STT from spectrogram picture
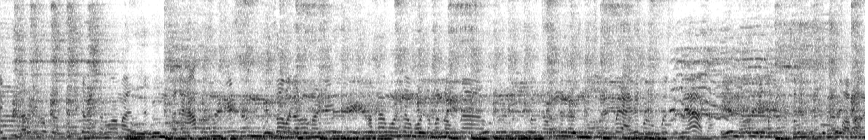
એક ગરબીનું પ્રસ્તુતિકરણ કરવામાં આવ્યું છે. અને આ પ્રસંગે ઉત્સાહ વધારવા માટે આપણા વોર્ડના વોર્ડ નંબર નવના કાઉન્સિલર સુરેશભાઈ ઉપસ્થિત રહ્યા હતા. એ બદલ ખૂબ ખૂબ આભાર.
